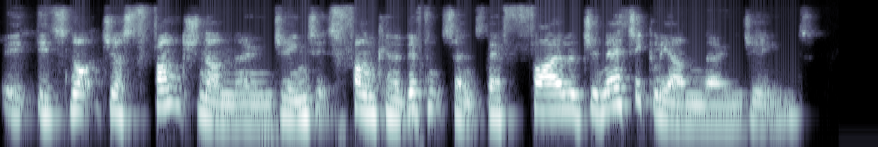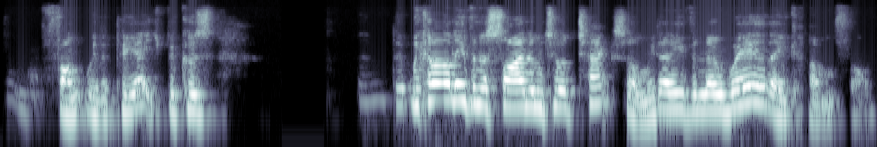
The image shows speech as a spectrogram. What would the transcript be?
it, it's not just function unknown genes, it's funk in a different sense. They're phylogenetically unknown genes, funk with a pH, because we can't even assign them to a taxon. We don't even know where they come from.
